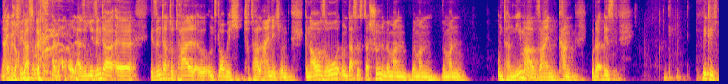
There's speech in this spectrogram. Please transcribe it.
Nein, ich finde das total Also wir sind da, äh, wir sind da total äh, uns, glaube ich, total einig. Und genau so, und das ist das Schöne, wenn man, wenn man, wenn man Unternehmer sein kann oder ist, wirklich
